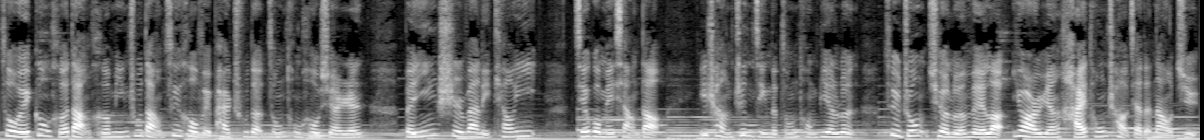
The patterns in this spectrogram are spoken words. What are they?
作为共和党和民主党最后委派出的总统候选人，本应是万里挑一，结果没想到。一场正经的总统辩论，最终却沦为了幼儿园孩童吵架的闹剧。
